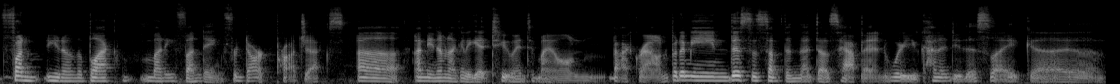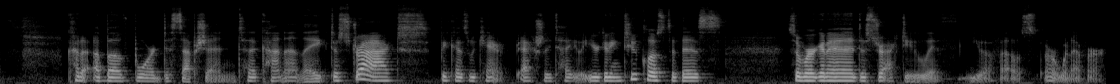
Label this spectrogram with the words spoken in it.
fund you know the black money funding for dark projects. Uh i mean i'm not going to get too into my own background but i mean this is something that does happen where you kind of do this like uh kind of above board deception to kind of like distract because we can't actually tell you you're getting too close to this so we're going to distract you with ufos or whatever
